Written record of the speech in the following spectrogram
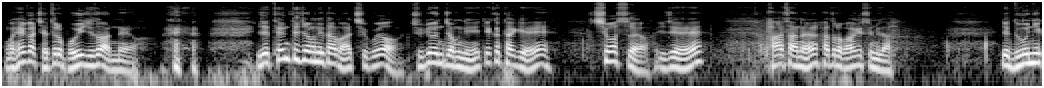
뭐 해가 제대로 보이지도 않네요. 이제 텐트 정리 다 마치고요. 주변 정리 깨끗하게 치웠어요. 이제 하산을 하도록 하겠습니다. 이제 눈이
